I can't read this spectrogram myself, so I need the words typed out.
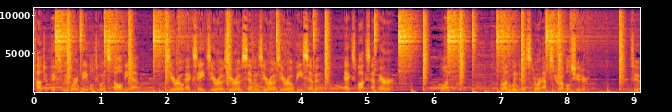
How to fix we weren't able to install the app. 0x800700B7, Xbox app error. 1. Run Windows Store apps troubleshooter. 2.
